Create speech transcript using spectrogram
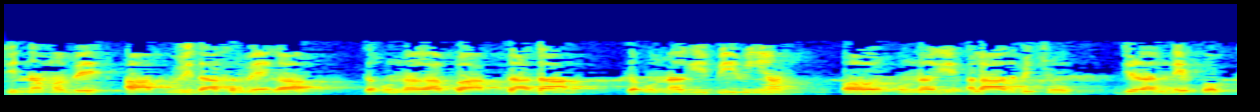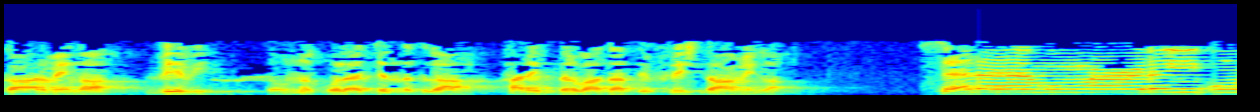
جنہ میں وہ آپ بھی داخل ہوئیں گا، تو انہاں کا باپ دادا، تو انہاں کی بیویاں اور انہاں کی اولاد بچوں، جڑا نیکو کار ہوئیں گا، وہ بھی، تو انہاں کولا جنت کا ہر ایک دروازہ تے فرشتہ آویں گا۔ سلام عليكم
